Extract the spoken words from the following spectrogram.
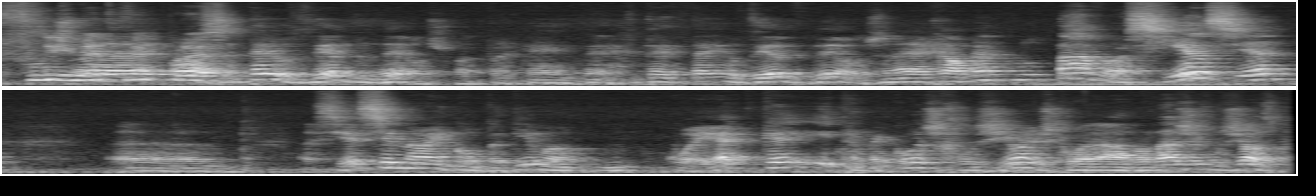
Felizmente uh, por essa. Tem o dedo de Deus, para quem tem, tem, o dedo de Deus. É realmente notável. A ciência. Uh, a ciência não é incompatível com a ética e também com as religiões, com a abordagem religiosa.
